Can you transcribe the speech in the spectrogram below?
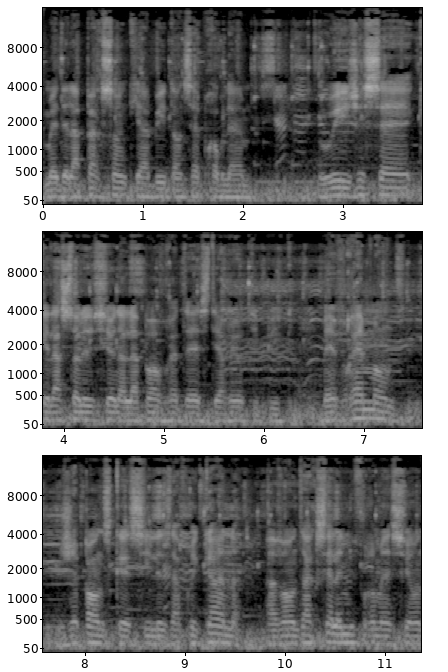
mais de la personne qui habite dans ces problèmes. Oui, je sais que la solution à la pauvreté est stéréotypique, mais vraiment, je pense que si les Africains avaient accès à l'information,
